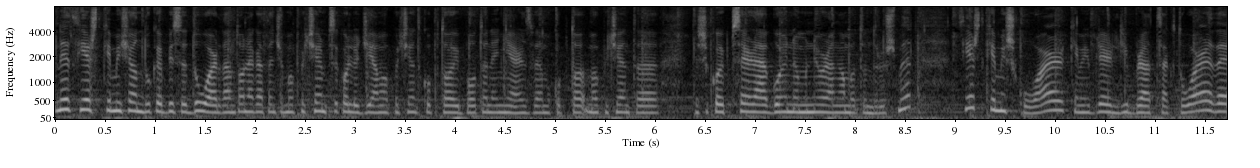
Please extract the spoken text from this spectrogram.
Ne thjesht kemi qenë duke biseduar dhe Antonia ka thënë që më pëlqen psikologjia, më pëlqen të kuptoj botën e njerëzve, më kuptoj, më pëlqen të të shikoj pse reagojnë në mënyra nga më të ndryshmet. Thjesht kemi shkuar, kemi blerë libra të caktuar dhe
